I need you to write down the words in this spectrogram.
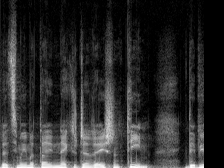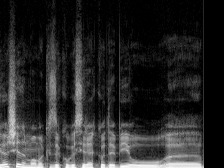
Recimo ima taj Next Generation Team, gde je bio još jedan momak za koga si rekao da je bio u uh,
